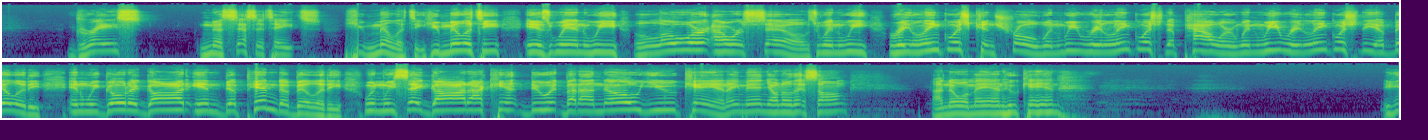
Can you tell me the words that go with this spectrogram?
grace necessitates humility. Humility is when we lower ourselves, when we relinquish control, when we relinquish the power, when we relinquish the ability, and we go to God in dependability. When we say, God, I can't do it, but I know you can. Amen. Y'all know that song? I know a man who can.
